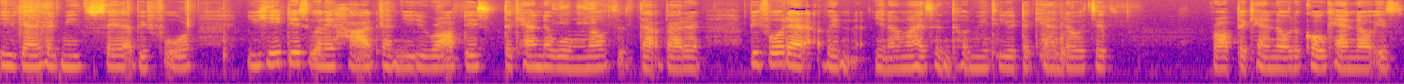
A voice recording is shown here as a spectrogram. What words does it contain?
you guys heard me say that before you heat this really hot and you rub this the candle will melt that better. Before that when you know my husband told me to use the candle just rub the candle the cold candle is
